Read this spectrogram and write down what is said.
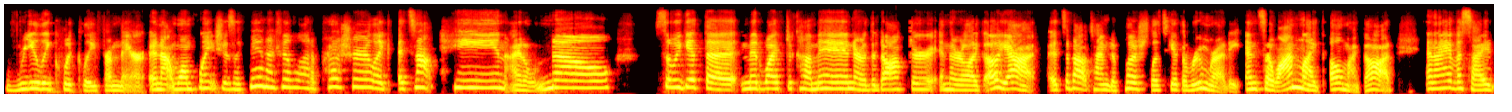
really quickly from there. And at one point she's like, "Man, I feel a lot of pressure. Like it's not pain. I don't know." So we get the midwife to come in or the doctor and they're like, "Oh yeah, it's about time to push. Let's get the room ready." And so I'm like, "Oh my god." And I have a side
